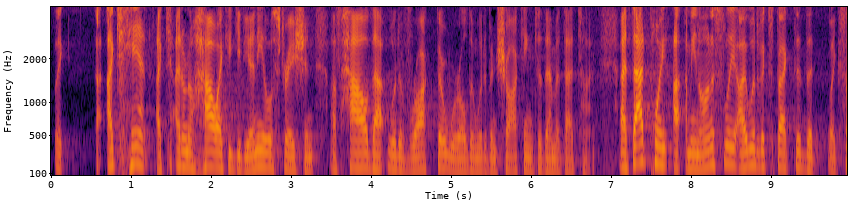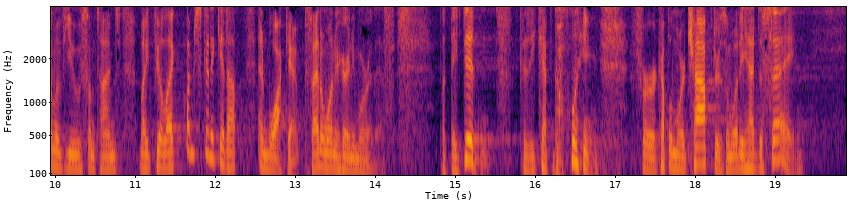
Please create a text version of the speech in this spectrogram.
Like, I can't, I, I, don't know how I could give you any illustration of how that would have rocked their world and would have been shocking to them at that time. At that point, I, I mean, honestly, I would have expected that, like some of you sometimes might feel like, I'm just going to get up and walk out because I don't want to hear any more of this. But they didn't because he kept going for a couple more chapters and what he had to say.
